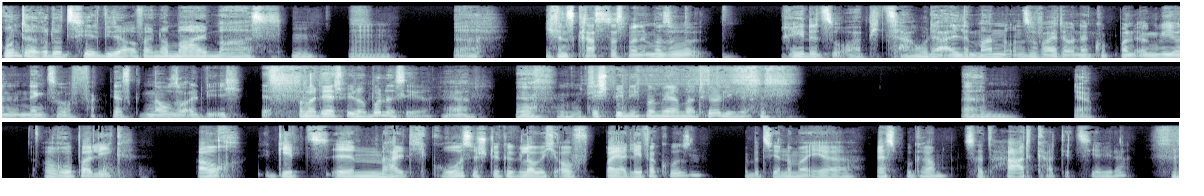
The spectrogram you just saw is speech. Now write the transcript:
runter reduziert wieder auf ein Normalmaß. Mhm. Ja. Ich finde es krass, dass man immer so redet, so, oh, Pizarro, der alte Mann und so weiter. Und dann guckt man irgendwie und denkt so, fuck, der ist genauso alt wie ich. Ja, aber der spielt noch Bundesliga. Ja. Ja, gut. Ich spiele nicht mal mehr Amateurliga. Ähm, Europa League. Auch geht ähm, halt große Stücke, glaube ich, auf Bayer Leverkusen. Ich habe jetzt hier nochmal eher Restprogramm. Das hat Hardcut jetzt hier wieder. Ja,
